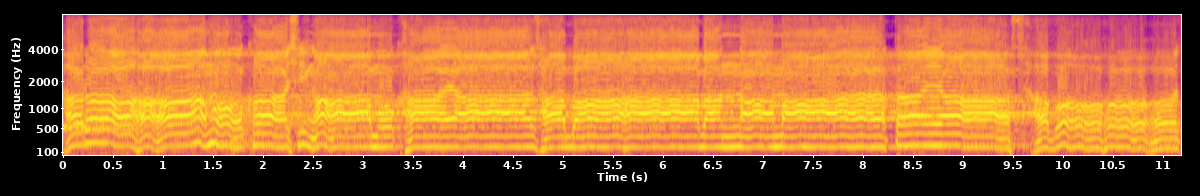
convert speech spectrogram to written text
하라모카싱아모카야 사바반나마따야 사버저그라욕다야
